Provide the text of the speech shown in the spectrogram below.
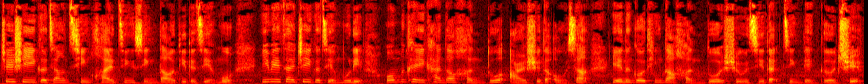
这是一个将情怀进行到底的节目，因为在这个节目里，我们可以看到很多儿时的偶像，也能够听到很多熟悉的经典歌曲。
